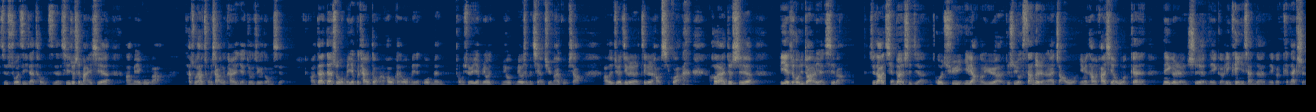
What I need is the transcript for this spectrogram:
就说自己在投资，其实就是买一些啊、美股吧。他说他从小就开始研究这个东西，啊，但但是我们也不太懂，然后可能我们我们同学也没有没有没有什么钱去买股票，啊，我就觉得这个人这个人好奇怪。后来就是毕业之后就断了联系吧，直到前段时间，过去一两个月，就是有三个人来找我，因为他们发现我跟那个人是那个 LinkedIn 上的那个 connection，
